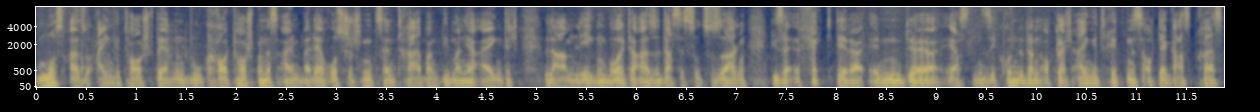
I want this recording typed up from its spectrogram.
muss also eingetauscht werden. Und wo tauscht man das ein? Bei der russischen Zentralbank, die man ja eigentlich lahmlegen wollte. Also das ist sozusagen dieser Effekt, der da in der ersten Sekunde dann auch gleich eingetreten ist. Auch der Gaspreis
